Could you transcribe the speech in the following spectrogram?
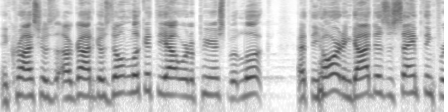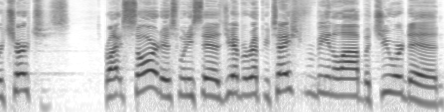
And Christ goes, our God goes, don't look at the outward appearance, but look at the heart. And God does the same thing for churches. Right? Sardis, when he says, You have a reputation for being alive, but you are dead,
